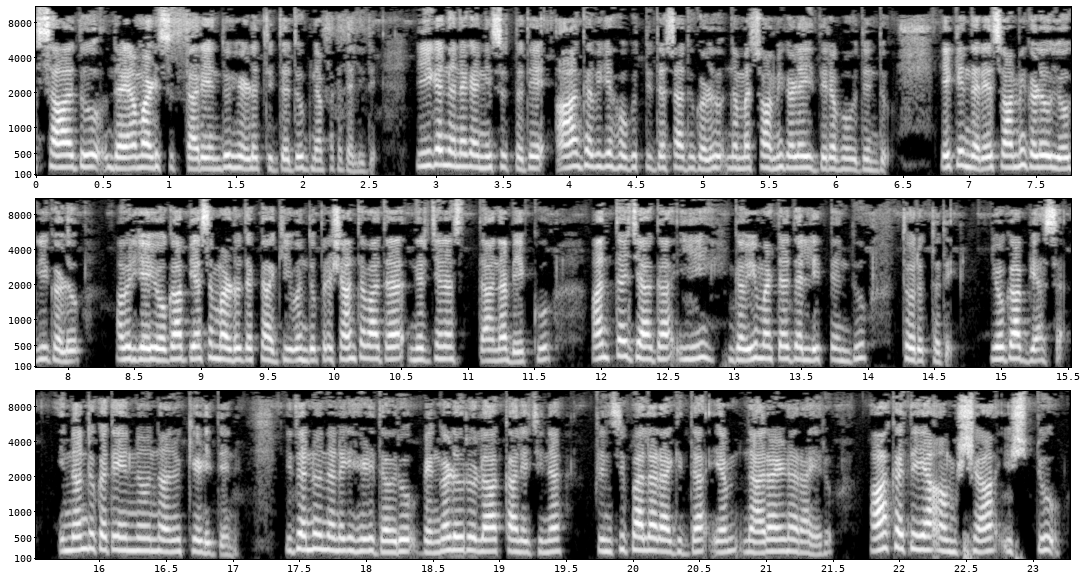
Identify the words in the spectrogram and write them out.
ಸಾಧು ದಯಮಾಡಿಸುತ್ತಾರೆ ಎಂದು ಹೇಳುತ್ತಿದ್ದದ್ದು ಜ್ಞಾಪಕದಲ್ಲಿದೆ. ಈಗ ನನಗನ್ನಿಸುತ್ತದೆ, ಆ ಗವಿಗೆ ಹೋಗುತ್ತಿದ್ದ ಸಾಧುಗಳು ನಮ್ಮ ಸ್ವಾಮಿಗಳೇ ಇದ್ದಿರಬಹುದೆಂದು. ಏಕೆಂದರೆ ಸ್ವಾಮಿಗಳು, ಯೋಗಿಗಳು, ಅವರಿಗೆ ಯೋಗಾಭ್ಯಾಸ ಮಾಡುವುದಕ್ಕಾಗಿ ಒಂದು ಪ್ರಶಾಂತವಾದ ನಿರ್ಜನ ಸ್ಥಾನ ಬೇಕು. ಅಂತ ಜಾಗ ಈ ಗವಿಮಠದಲ್ಲಿತ್ತೆಂದು ತೋರುತ್ತದೆ. ಯೋಗಾಭ್ಯಾಸ. ಇನ್ನೊಂದು ಕಥೆಯನ್ನು ನಾನು ಕೇಳಿದ್ದೇನೆ. ಇದನ್ನು ನನಗೆ ಹೇಳಿದವರು ಬೆಂಗಳೂರು ಲಾ ಕಾಲೇಜಿನ ಪ್ರಿನ್ಸಿಪಾಲರಾಗಿದ್ದ ಎಂ. ನಾರಾಯಣರಾಯರು. ಆ ಕಥೆಯ ಅಂಶ ಇಷ್ಟು.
